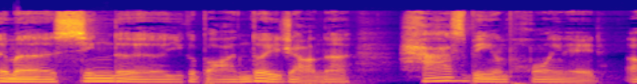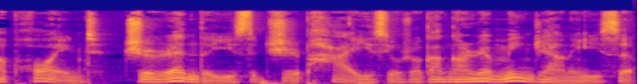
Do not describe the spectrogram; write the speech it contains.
那么新的一个保安队长呢，has been appointed，appoint 指认的意思，指派意思，就是说刚刚任命这样的意思。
